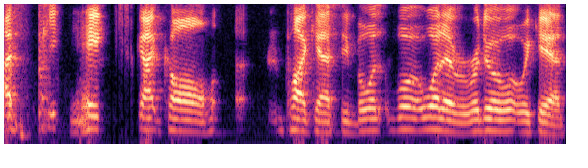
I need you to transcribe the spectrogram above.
I fucking hate Scott call uh, podcasting, but what, what, whatever. We're doing what we can.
